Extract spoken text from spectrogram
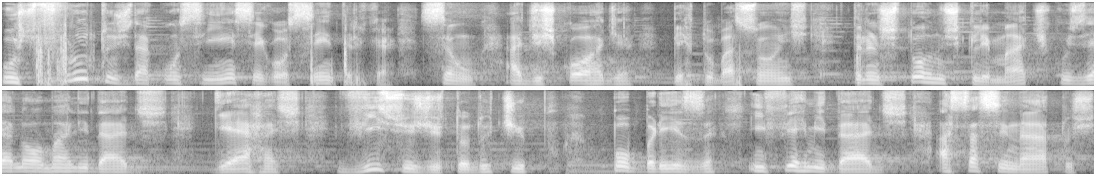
Os frutos da consciência egocêntrica são a discórdia, perturbações, transtornos climáticos e anormalidades, guerras, vícios de todo tipo, pobreza, enfermidades, assassinatos,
